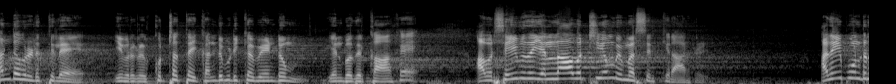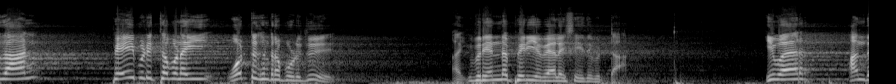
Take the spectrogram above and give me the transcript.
ஆண்டவரிடத்திலே இவர்கள் குற்றத்தை கண்டுபிடிக்க வேண்டும் என்பதற்காக அவர் செய்வதை எல்லாவற்றையும் விமர்சிக்கிறார்கள். அதே போன்றுதான் பேய் பிடித்தவனை ஓட்டுகின்ற பொழுது இவர் என்ன பெரிய வேலை செய்து விட்டார்? இவர் அந்த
